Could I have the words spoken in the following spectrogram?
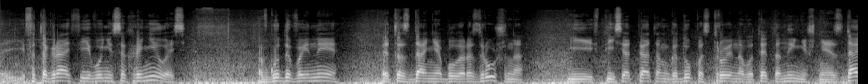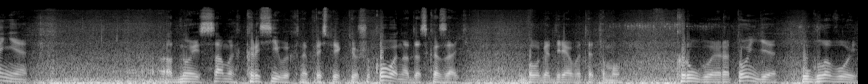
э, и фотографии его не сохранилось. В годы войны это здание было разрушено, и в 1955 году построено вот это нынешнее здание, одно из самых красивых на проспекте Ушакова, надо сказать, благодаря вот этому круглой ротонде, угловой.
